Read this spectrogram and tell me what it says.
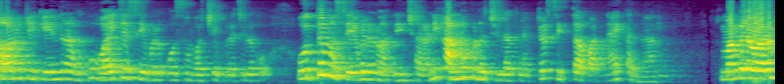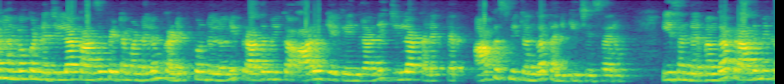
ఆరోగ్య కేంద్రాలకు వైద్య సేవల కోసం వచ్చే ప్రజలకు ఉత్తమ సేవలను అందించాలని హన్మకొండ జిల్లా కలెక్టర్ సిక్తా పట్నాయక్ అన్నారు. మంగళవారం హన్మకొండ జిల్లా కాజీపేట మండలం కడిపికొండలోని ప్రాథమిక ఆరోగ్య కేంద్రాన్ని జిల్లా కలెక్టర్ ఆకస్మికంగా తనిఖీ చేశారు. ఈ సందర్భంగా ప్రాథమిక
